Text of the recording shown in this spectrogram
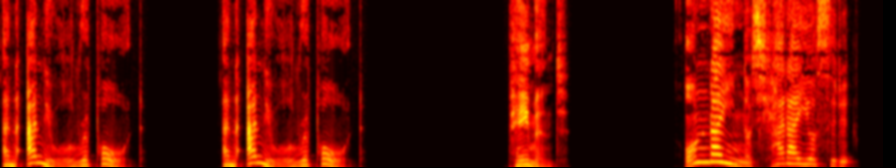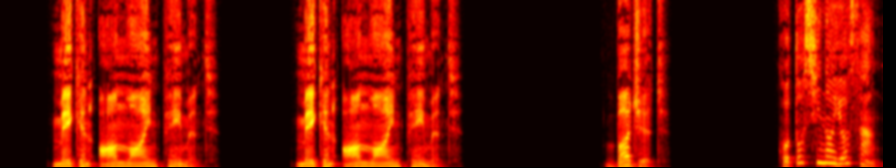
An annual report. An annual report. Payment. オンラインの支払いをする、 Make an online payment. Make an online payment. Budget. 今年の予算、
